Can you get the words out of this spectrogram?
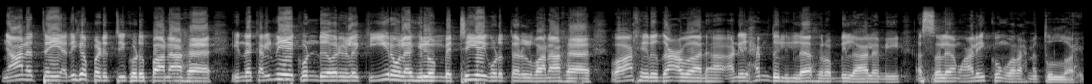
ஞானத்தை அதிகப்படுத்தி கொடுப்பானாக. இந்த கல்வியை கொண்டு அவர்களுக்கு ஈர உலகிலும் வெற்றியை கொடுத்தருள்வானாக. வாஹிரு தாவானா அனில் ஹம்துல்லாஹ் ரபில் ஆலமீன். அஸ்லாம் அலைக்கும் வரஹ்மத்துல்லாஹி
